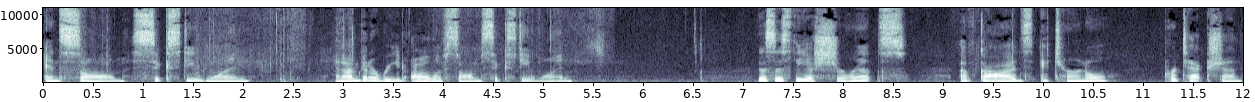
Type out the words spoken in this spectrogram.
And Psalm 61 and I'm going to read all of Psalm 61. This is the assurance of God's eternal protection.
